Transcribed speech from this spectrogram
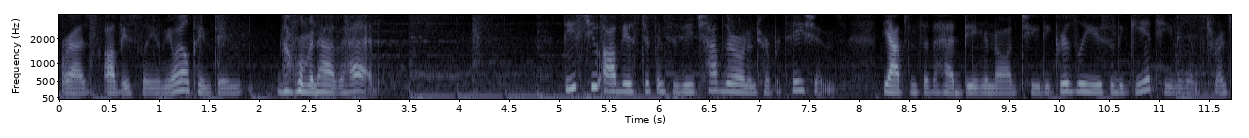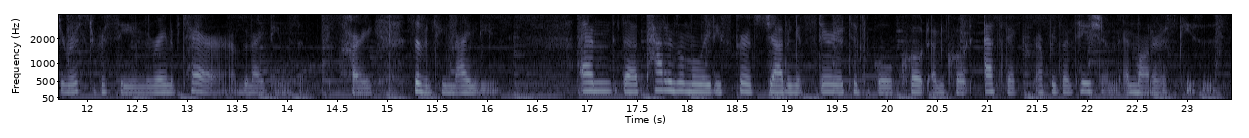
whereas obviously in the oil painting, the woman has a head. These two obvious differences each have their own interpretations, the absence of a head being a nod to the grisly use of the guillotine against French aristocracy in the Reign of Terror of the 19, sorry, 1790s, and the patterns on the lady's skirts jabbing at stereotypical quote unquote ethnic representation in modernist pieces.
